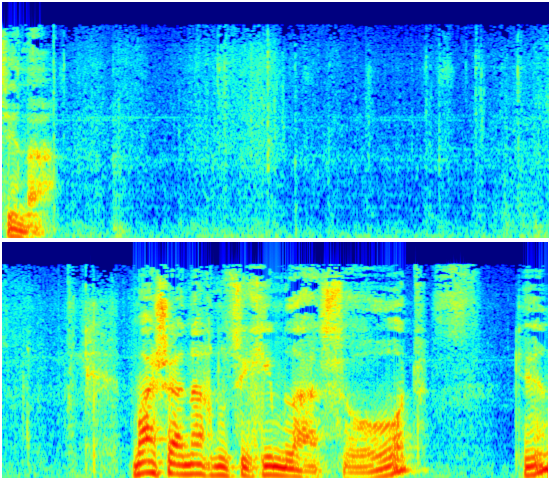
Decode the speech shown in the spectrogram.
שנאה. מה שאנחנו צריכים לעשות, כן?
